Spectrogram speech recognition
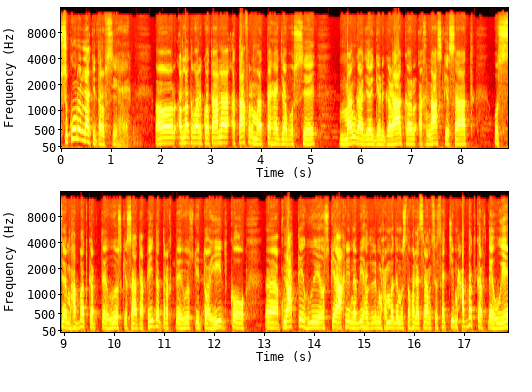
سکون اللہ کی طرف سے ہے۔ اور اللہ تبارک و تعالیٰ عطا فرماتا ہے جب اس سے مانگا جائے، گڑ گڑا کر اخلاص کے ساتھ اس سے محبت کرتے ہوئے، اس کے ساتھ عقیدت رکھتے ہوئے، اس کی توحید کو اپناتے ہوئے، اس کے آخری نبی حضرت محمد مصطفیٰ علیہ السلام سے سچی محبت کرتے ہوئے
